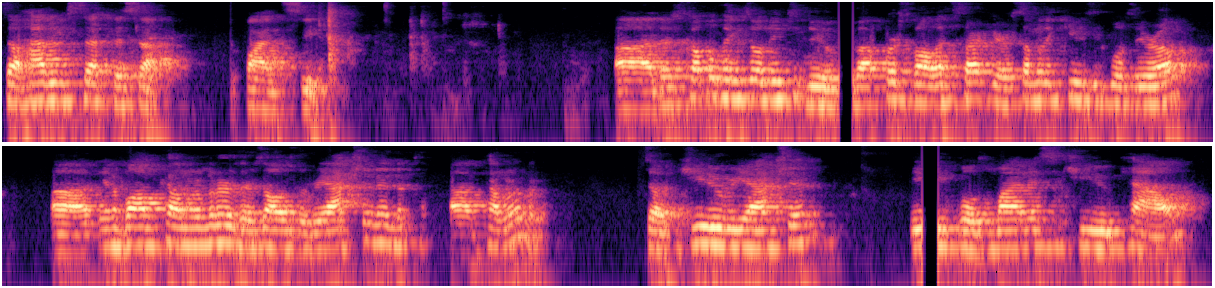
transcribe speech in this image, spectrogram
So how do you set this up, to find C. Uh, there's a couple things you'll need to do. But first of all, let's start here. Sum of the Q's equals 0. Uh, in a bomb calorimeter, there's always the reaction in the uh, calorimeter. So Q reaction equals minus Q cal,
